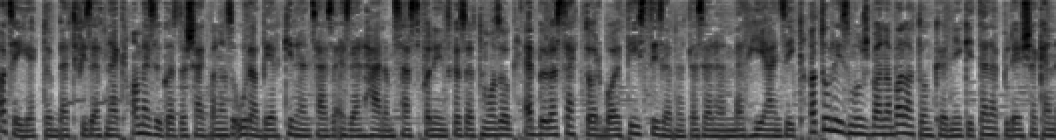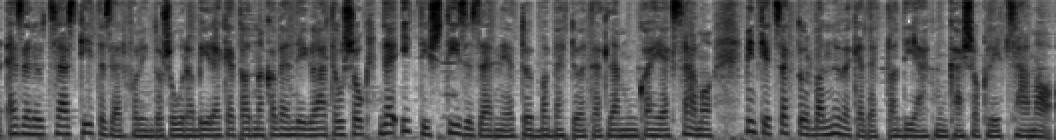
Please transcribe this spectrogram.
A cégek többet fizetnek. A mezőgazdaságban az órabér 900-1300 forint között mozog. Ebből a szektorból 10-15 ezer ember hiányzik. A turizmusban a Balaton környéki településeken 1500-2000 forintos órabéreket adnak a vendéglátósok, de itt is 10 ezernél több a betöltetlen munkahelyek száma. Mindkét szektorban növekedett a diákmunkások létszáma.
